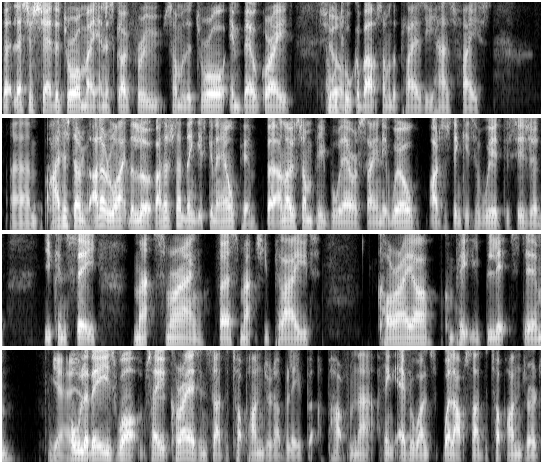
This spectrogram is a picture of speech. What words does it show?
But let's just share the draw, mate, and let's go through some of the draw in Belgrade, Sure. and we'll talk about some of the players he has faced. Um, I just don't. I don't like the look. I just don't think it's going to help him. But I know some people there are saying it will. I just think it's a weird decision. You can see Mats Moraing, first match he played, Coria completely blitzed him. yeah, All yeah. of these, what? So Coria's inside the top hundred, I believe. But apart from that, I think everyone's well outside the top hundred.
